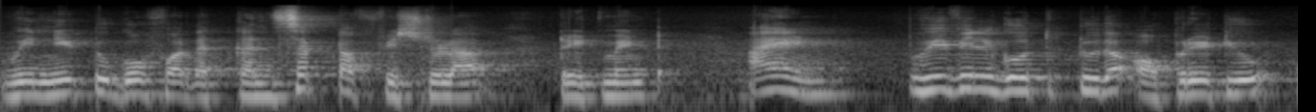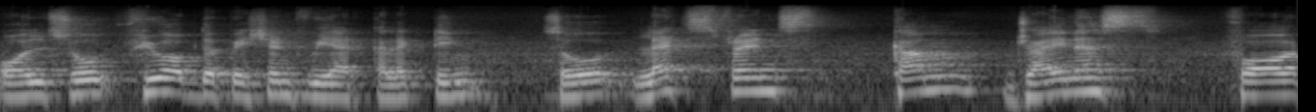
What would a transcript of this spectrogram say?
we need to go for the concept of fistula treatment and we will go to the operative also few of the patient we are collecting. So let's friends come join us for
